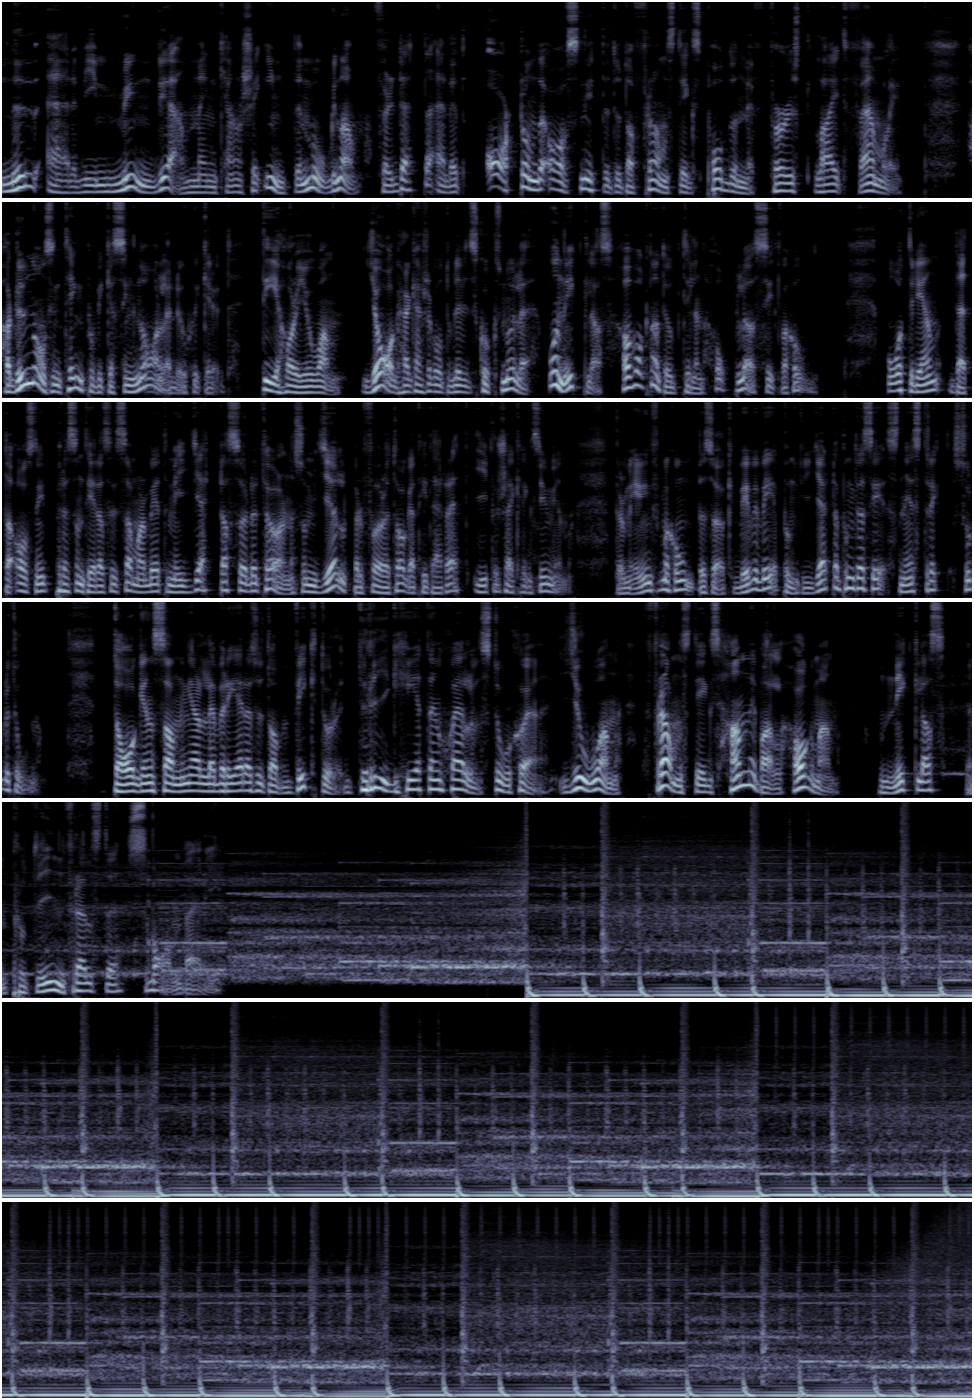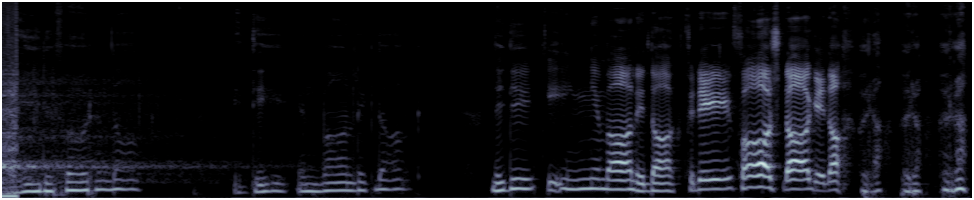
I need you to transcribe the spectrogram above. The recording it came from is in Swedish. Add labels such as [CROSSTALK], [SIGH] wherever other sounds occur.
Nu är vi myndiga, men kanske inte mogna. För detta är det artonde avsnittet utav Framstegspodden med First Light Family. Har du någonsin tänkt på vilka signaler du skickar ut? Det har Johan. Jag har kanske gått och blivit skogsmulle och Niklas har vaknat upp till en hopplös situation. Återigen, detta avsnitt presenteras i samarbete med Hjärta Södertörn som hjälper företag att hitta rätt i försäkringsdjungeln. För mer information besök www.hjärta.se solutorn. Dagens sanningar levereras utav Viktor, drygheten själv Storsjö, Johan, Framstegs-Hannibal Hagman och Niklas, den proteinfrälste Svanberg. Nej, det är ingen vanlig dag, för det är fars dag idag. Hurra, hurra, hurra.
